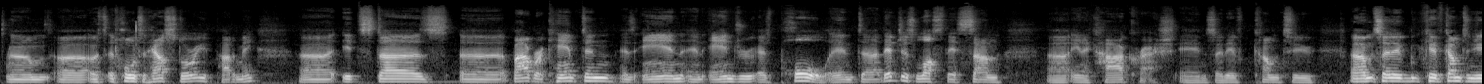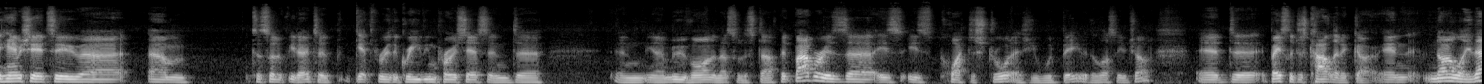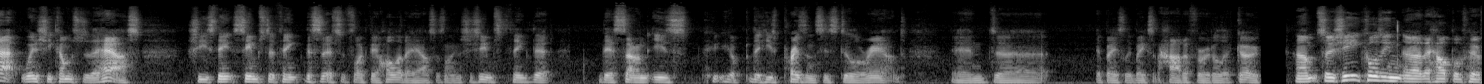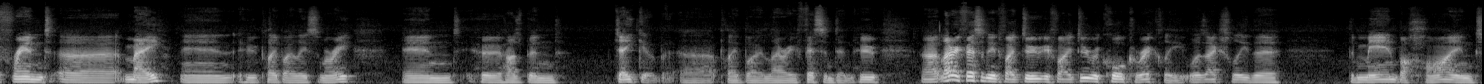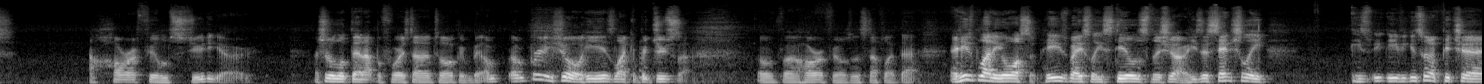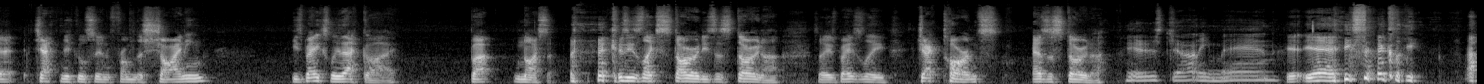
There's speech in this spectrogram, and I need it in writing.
Um, uh, a haunted house story. Pardon me. Uh, it stars uh, Barbara Crampton as Anne and Andrew as Paul, and uh, they've just lost their son uh, in a car crash, and so they've come to um, so they've come to New Hampshire to uh, um, to sort of you know to get through the grieving process and uh, and you know move on and that sort of stuff. But Barbara is is is quite distraught as you would be with the loss of your child, and basically just can't let it go. And not only that, when she comes to the house, she think, seems to think this is it's like their holiday house or something. She seems to think that their son is that his presence is still around, and uh, it basically makes it harder for her to let go. Um, so she calls in uh, the help of her friend uh, May, and who played by Lisa Marie, and her husband Jacob, uh, played by Larry Fessenden. Who uh, Larry Fessenden, if I do if I do recall correctly, was actually the the man behind a horror film studio. I should have looked that up before I started talking, but I'm I'm pretty sure he is like a producer of uh, horror films and stuff like that. And he's bloody awesome. He's basically steals the show. He's essentially he's if you can sort of picture Jack Nicholson from The Shining, he's basically that guy, but nicer because he's like stoned. He's a stoner, so he's basically Jack Torrance as a stoner. Here's Johnny, man. Yeah, yeah exactly.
